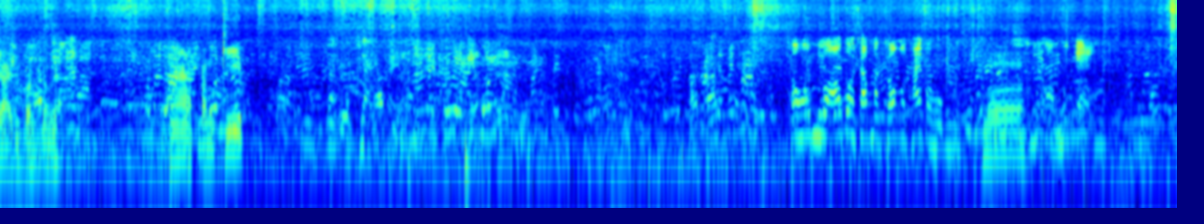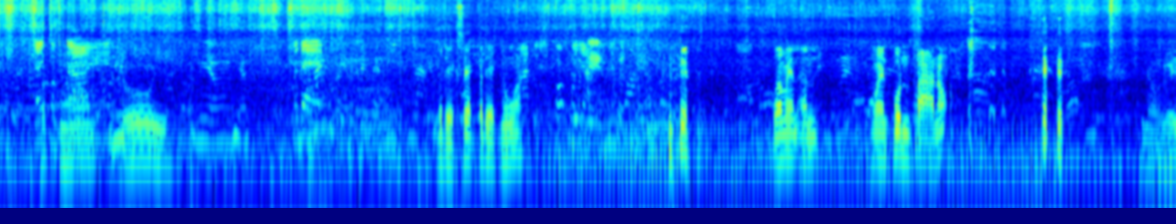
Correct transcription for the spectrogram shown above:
จ่ายไปก่อนพี่น้องเอ้ยห้าพันกีบ ผ้าห่มบ่เอาบ่ซับมัดช็อกก็คล้ายผ้าห่มนี่บ่มืออ่อมมือแกงใจผักกับหใจอมโดยแสดงปลาแดกแซ่บปลาแดกนัววอย่างว่าแม่นอันว่าแม่นปนป่าเนาะ พี่น้องเอ้ย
